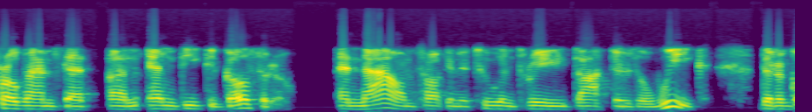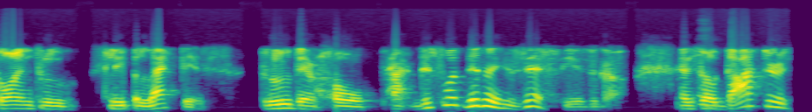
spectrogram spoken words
programs that an MD could go through. And now I'm talking to two and three doctors a week that are going through sleep electives through their whole practice. This was, didn't exist years ago. And so doctors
